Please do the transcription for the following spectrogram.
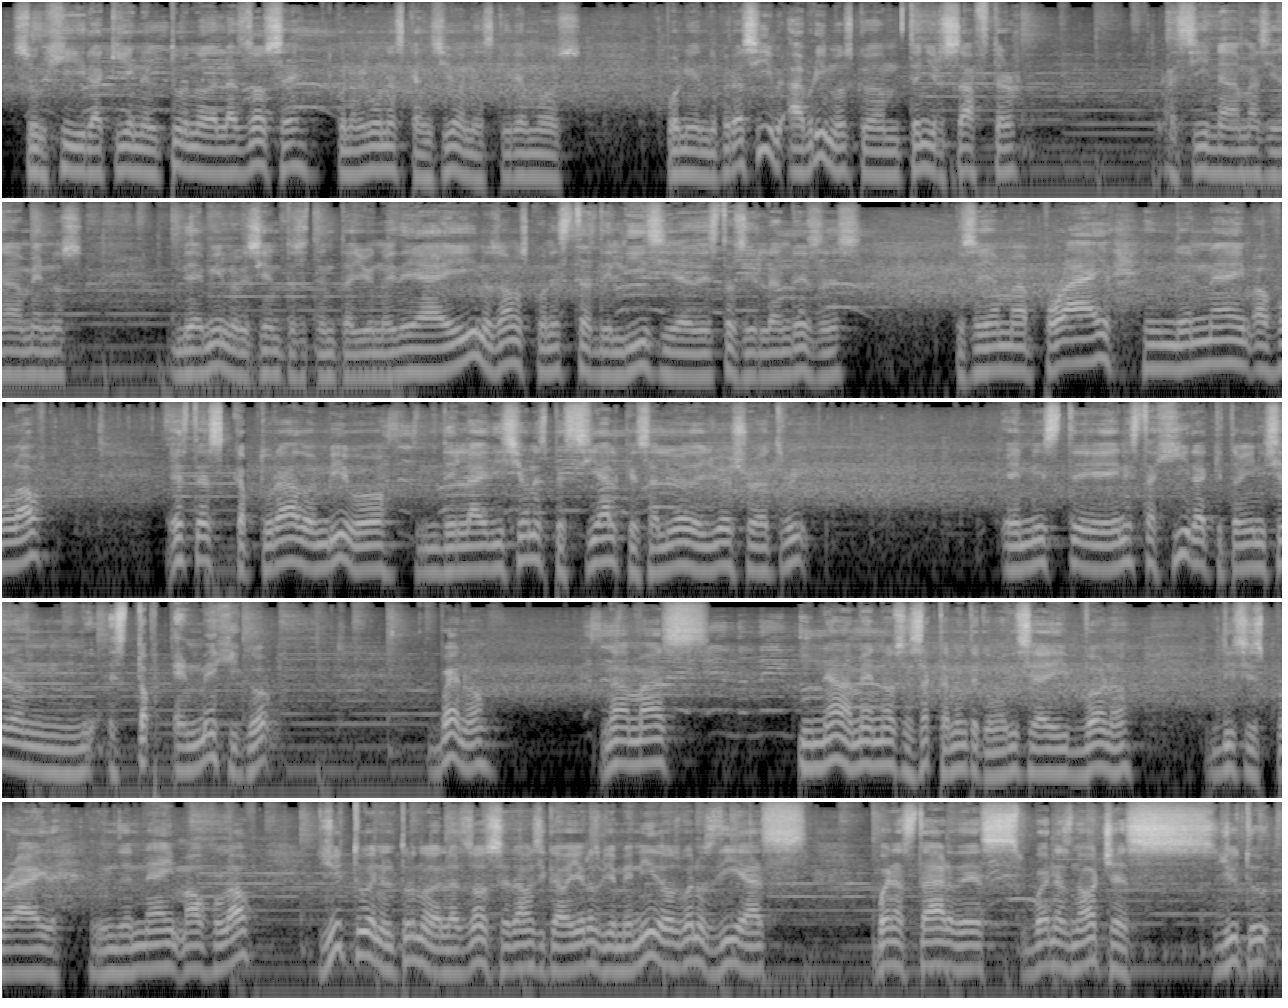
surgir aquí en el turno de las 12 con algunas canciones que iremos poniendo. Pero así abrimos con Ten Years After, así nada más y nada menos, de 1971. Y de ahí nos vamos con esta delicia de estos irlandeses que se llama Pride in the Name of Love. Este es capturado en vivo de la edición especial que salió de Joshua Tree en, este, en esta gira que también hicieron Stop en México. Bueno, nada más y nada menos, exactamente como dice ahí Bono, This is Pride in the Name of Love. YouTube en el turno de las 12, damas y caballeros, bienvenidos, buenos días, buenas tardes, buenas noches, YouTube.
